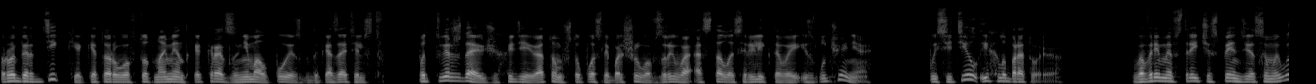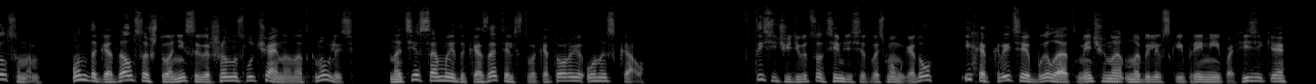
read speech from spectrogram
Роберт Дикке, которого в тот момент как раз занимал поиск доказательств, подтверждающих идею о том, что после Большого взрыва осталось реликтовое излучение, посетил их лабораторию. Во время встречи с Пензиасом и Уилсоном он догадался, что они совершенно случайно наткнулись на те самые доказательства, которые он искал. В 1978 году их открытие было отмечено Нобелевской премией по физике,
